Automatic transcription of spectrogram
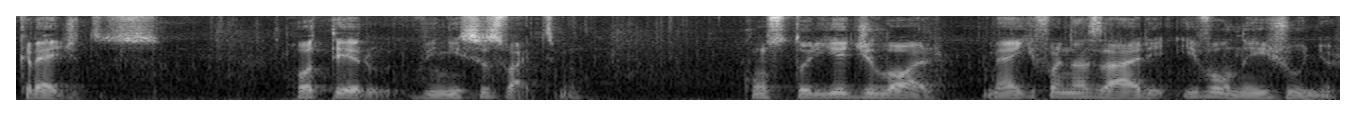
Créditos: Roteiro: Vinícius Weitzman. Consultoria de lore: Meg Fornazari e Volney Jr.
